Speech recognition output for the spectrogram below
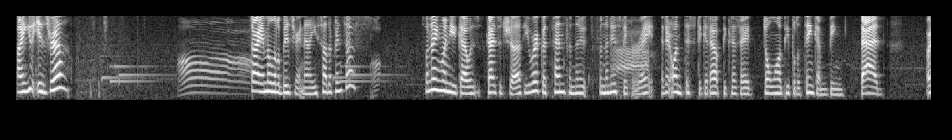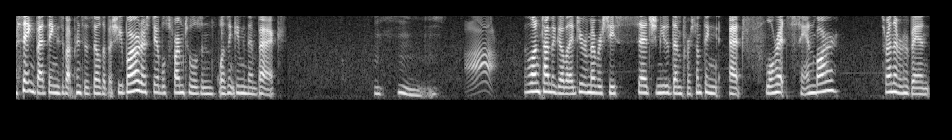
Are you Isra? Ah. Sorry, I'm a little busy right now. You saw the princess? Oh. I was wondering when you guys guys would show up. You work with Penn from the from the newspaper, Ah. right? I didn't want this to get out because I don't want people to think I'm being bad or saying bad things about Princess Zelda. But she borrowed our stable's farm tools and wasn't giving them back. Hmm. Ah. A long time ago, but I do remember she said she needed them for something at Floret Sandbar. It's around the river band,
